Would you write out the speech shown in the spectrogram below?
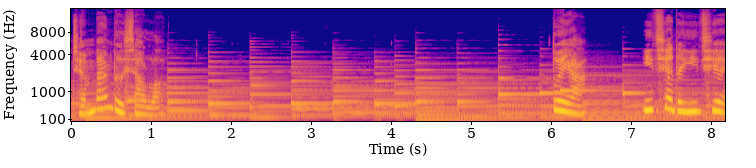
全班都笑了。对呀，一切的一切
